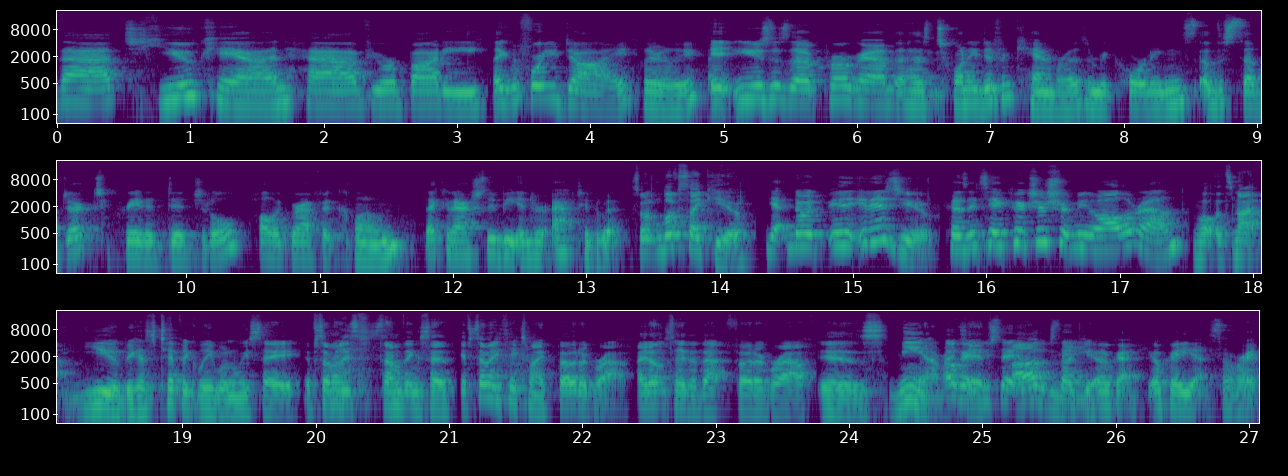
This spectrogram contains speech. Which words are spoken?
that you can have your body, like before you die, clearly. It uses a program that has 20 different cameras and recordings of the subject to create a digital holographic clone that can actually be interacted with. So it looks like you. Yeah, no, it, it is you because they take pictures from you all around. Well, it's not you because typically when we say if somebody something says if somebody takes my photograph, I don't say that that photograph is me. I might say Okay, you say it looks me. like you. Okay, okay, yes, all right.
